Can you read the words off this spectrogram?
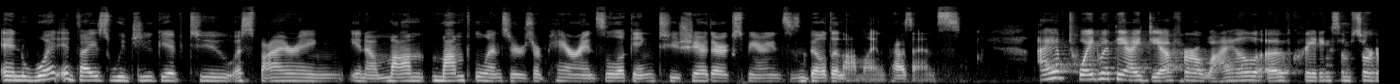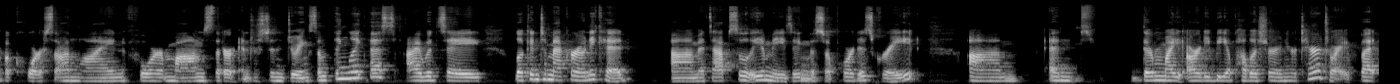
And what advice would you give to aspiring, you know, mom mom influencers or parents looking to share their experiences and build an online presence? I have toyed with the idea for a while of creating some sort of a course online for moms that are interested in doing something like this. I would say look into Macaroni Kid. Um, it's absolutely amazing. The support is great. Um, and there might already be a publisher in your territory. But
